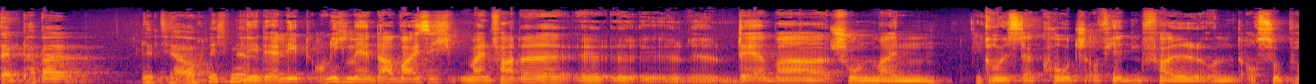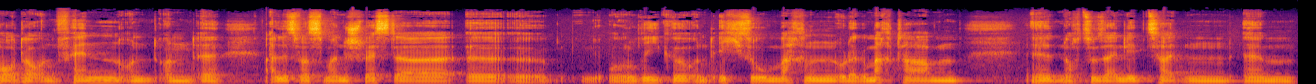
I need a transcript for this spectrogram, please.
Dein Papa lebt ja auch nicht mehr? Nee, der lebt auch nicht mehr. Da weiß ich, mein Vater, äh, äh der war schon mein größter Coach auf jeden Fall und auch Supporter und Fan und, und äh, alles, was meine Schwester äh, äh, Ulrike und ich so machen oder gemacht haben, äh, noch zu seinen Lebzeiten, ähm,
